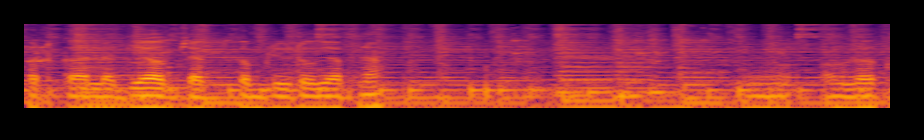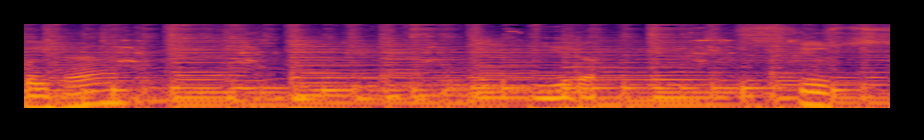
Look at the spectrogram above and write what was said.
फटकार लग गया ऑब्जेक्ट कंप्लीट हो गया अपना। अगला कोई है? ये रहा।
